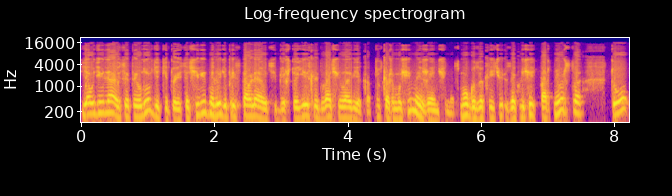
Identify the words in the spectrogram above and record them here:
я удивляюсь этой логике, то есть, очевидно, люди представляют себе, что если два человека, ну, скажем, мужчина и женщина, смогут заключить, заключить партнерство, то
